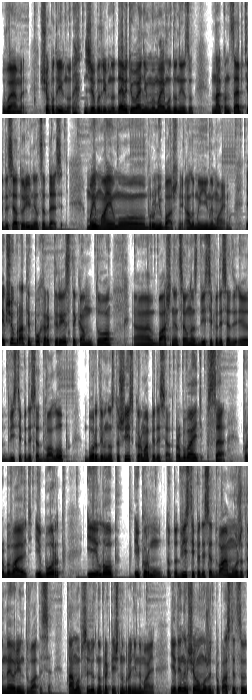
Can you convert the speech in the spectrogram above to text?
УВМи. Що потрібно? Що потрібно? 9 УВНів ми маємо донизу. На концепті 10 рівня це 10. Ми маємо броню башні, але ми її не маємо. Якщо брати по характеристикам, то е, башня це у нас 250, е, 252 лоб, борт 96, корма 50. Пробивають все. Пробивають і борт, і лоб, і корму. Тобто 252 можете не орієнтуватися. Там абсолютно практично броні немає. Єдине, в що вам можуть попасти, це,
